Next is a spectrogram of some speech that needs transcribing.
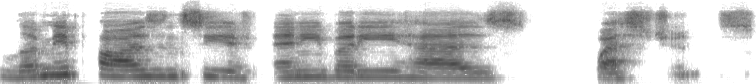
Let me pause and see if anybody has questions.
